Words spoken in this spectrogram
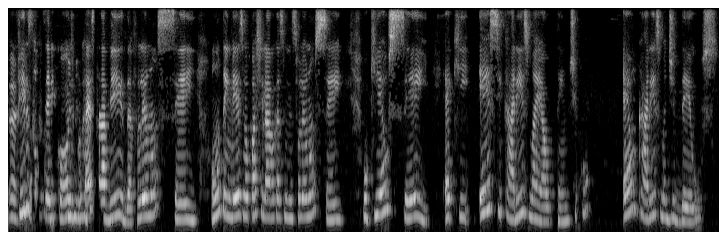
É. Filhos da misericórdia para o resto da vida. Falei, eu não sei. Ontem mesmo eu partilhava com as meninas, falei, eu não sei. O que eu sei é que esse carisma é autêntico, é um carisma de Deus,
